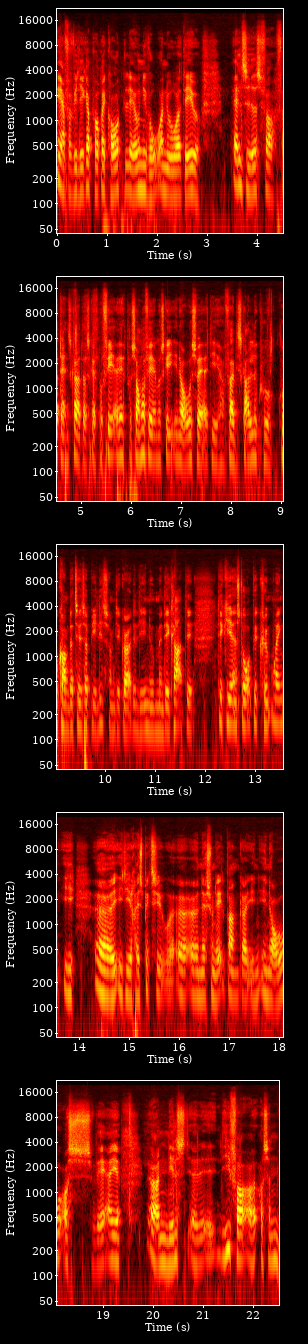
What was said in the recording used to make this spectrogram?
Ja, for vi ligger på rekordlave niveauer nu, og det er jo altid også for, for danskere, der skal på ferie, på sommerferie måske i Norge og Sverige. De har faktisk aldrig kunne, kunne komme der til så billigt, som de gør det lige nu. Men det er klart, det, det giver en stor bekymring i, øh, i de respektive øh, øh nationalbanker i, i Norge og Sverige. Og Niels, øh, lige for at, at sådan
